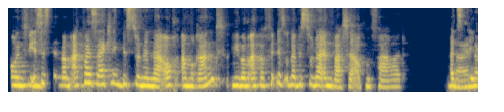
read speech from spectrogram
Und wie ist es denn beim Aquacycling? Bist du denn da auch am Rand, wie beim Aquafitness, oder bist du da im Wasser auf dem Fahrrad? Nein, da,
